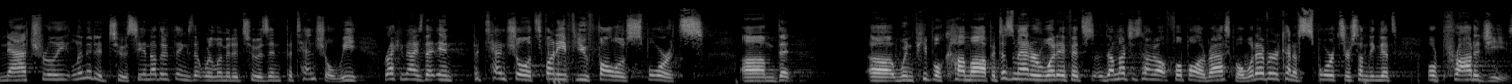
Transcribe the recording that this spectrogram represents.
naturally limited to. See, another things that we're limited to is in potential. We recognize that in potential, it's funny if you follow sports. Um, that uh, when people come up, it doesn't matter what if it's, I'm not just talking about football or basketball, whatever kind of sports or something that's, or prodigies,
